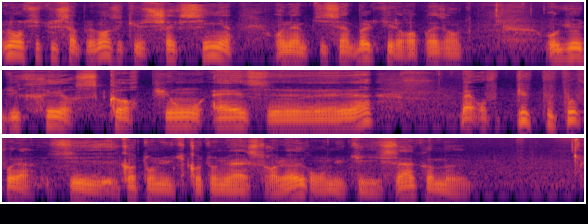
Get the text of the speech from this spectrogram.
non, c'est tout simplement, c'est que chaque signe, on a un petit symbole qui le représente. Au lieu d'écrire scorpion, S, euh, bah, on fait pouf, pouf, pouf, voilà. Quand on, quand on est astrologue, on utilise ça comme. Euh,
